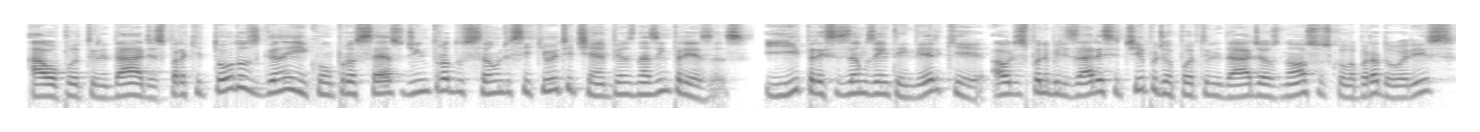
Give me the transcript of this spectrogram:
Há oportunidades para que todos ganhem com o processo de introdução de Security Champions nas empresas. E precisamos entender que, ao disponibilizar esse tipo de oportunidade aos nossos colaboradores,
